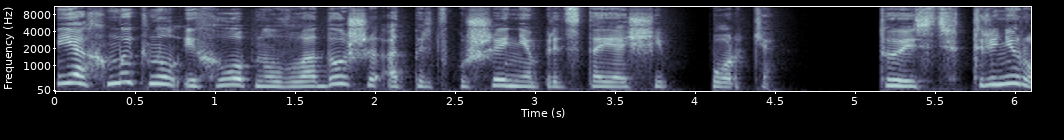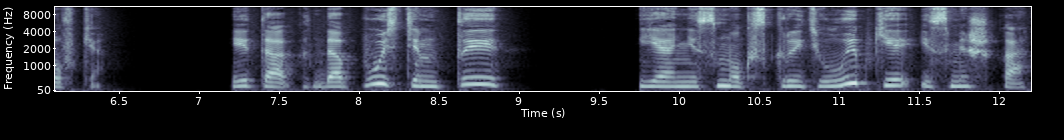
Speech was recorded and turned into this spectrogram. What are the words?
Я хмыкнул и хлопнул в ладоши от предвкушения предстоящей порки. То есть тренировки. Итак, допустим, ты... Я не смог скрыть улыбки и смешка.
